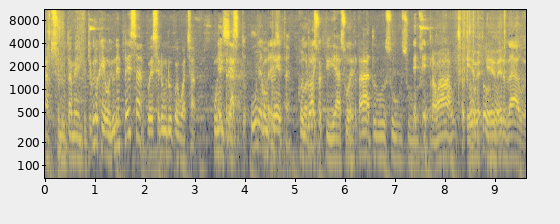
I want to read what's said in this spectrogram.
Absolutamente. Yo creo que hoy una empresa puede ser un grupo de WhatsApp. Una Exacto, empresa. una completa. empresa. Con toda su actividad, su estatus, su, su, su trabajo. todo, Es, todo, es todo. verdad, güey.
